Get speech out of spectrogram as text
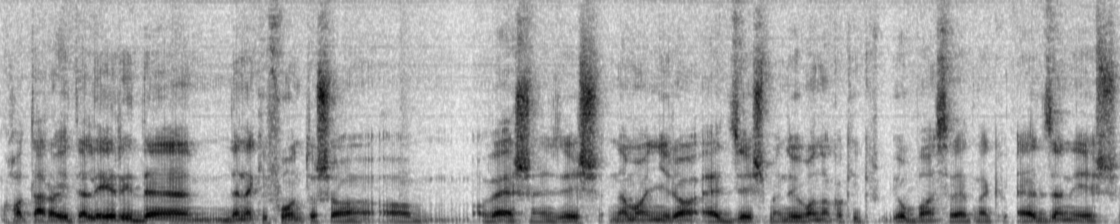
határait eléri, de, de neki fontos a, a, a versenyzés, nem annyira edzésmenő. Vannak, akik jobban szeretnek edzeni, és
